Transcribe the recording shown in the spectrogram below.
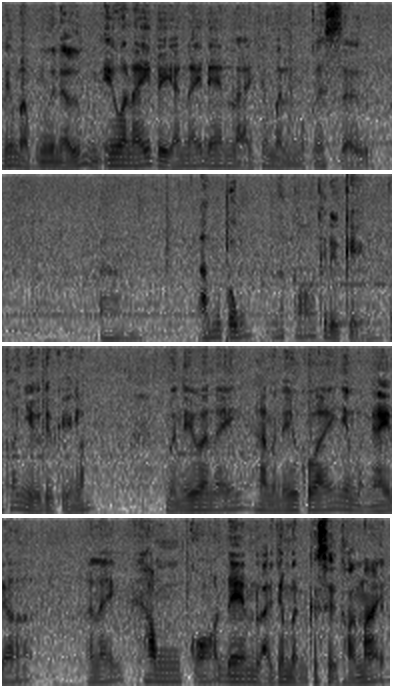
nếu mà người nữ mình yêu anh ấy vì anh ấy đem lại cho mình một cái sự uh, ấm cúng nó có cái điều kiện nó có nhiều điều kiện lắm mình yêu anh ấy hay mình yêu cô ấy nhưng mà ngày đó anh ấy không có đem lại cho mình cái sự thoải mái đó.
